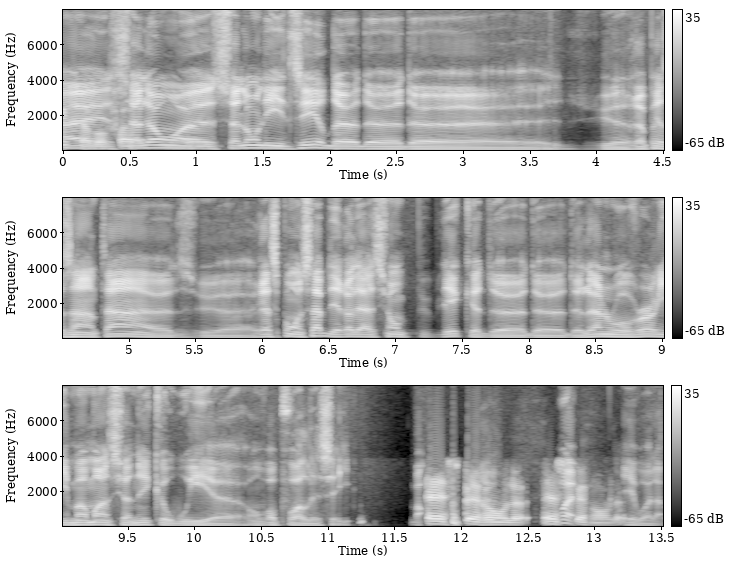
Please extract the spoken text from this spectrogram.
Ben, ça va faire. selon, euh, selon les dires de, de- de- du représentant, euh, du euh, responsable des relations publiques de, de- de Land Rover, il m'a mentionné que oui, on va pouvoir l'essayer. Espérons-le. Ouais, Espérons-le. Et voilà.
